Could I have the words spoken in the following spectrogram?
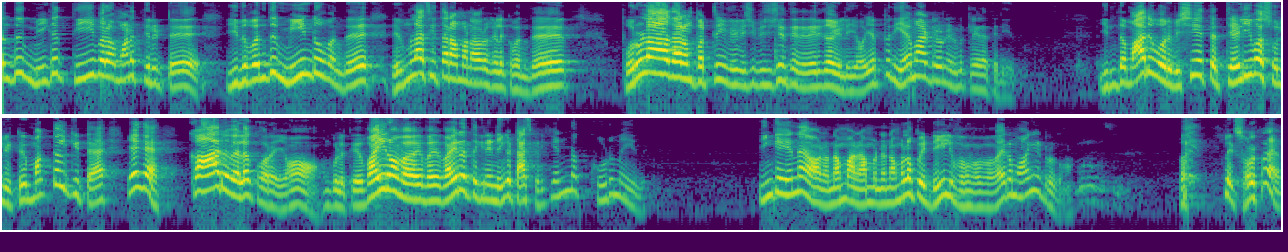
வந்து மிக தீவிரமான திருட்டு. இது வந்து மீண்டும் வந்து நிர்மலா சீதாராமன் அவர்களுக்கு வந்து பொருளாதாரம் பற்றி விஷயம் தெரியுதோ இல்லையோ? எப்படி ஏமாற்றணும்னு எனக்கு கிளியராக தெரியுது. இந்த மாதிரி ஒரு விஷயத்தை தெளிவாக சொல்லிட்டு மக்கள்கிட்ட ஏங்க கார் விலை குறையும். உங்களுக்கு வைரம் வைரத்துக்கு நீங்கள் டாஸ்க் கிடைக்கும் என்ன கொடுமை இது? இங்கே என்ன நம்ம நம்ம நம்மளாம் போய் டெய்லி வைரம் வாங்கிட்டு இருக்கோம். இல்லை சொல்கிறேன்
